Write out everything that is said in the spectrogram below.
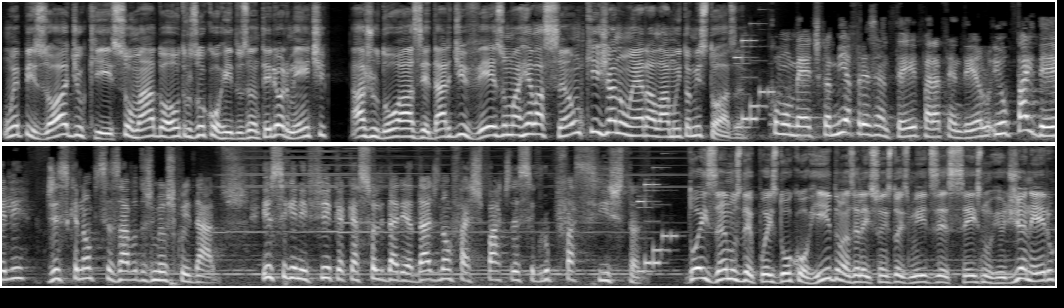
um episódio que, somado a outros ocorridos anteriormente, ajudou a azedar de vez uma relação que já não era lá muito amistosa. Como médica, me apresentei para atendê-lo e o pai dele disse que não precisava dos meus cuidados. Isso significa que a solidariedade não faz parte desse grupo fascista. Dois anos depois do ocorrido nas eleições de 2016 no Rio de Janeiro,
